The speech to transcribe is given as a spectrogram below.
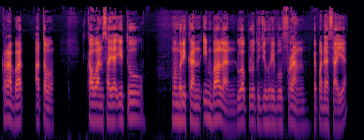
kerabat atau kawan saya itu memberikan imbalan 27 ribu franc kepada saya.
